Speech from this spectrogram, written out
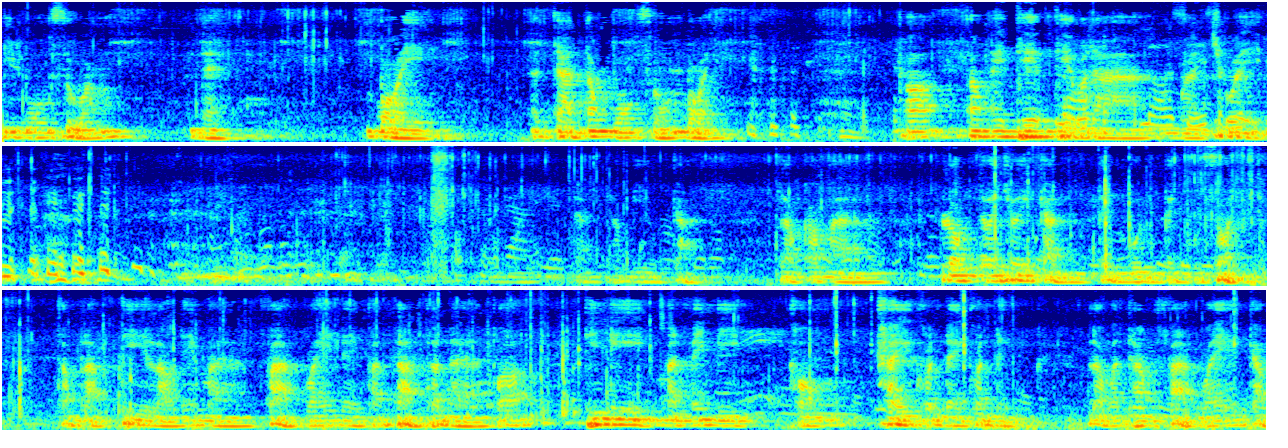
มีวงสวงนะบ่อย อาจารย์ต้องบวงสรวงบ่อย เพราะต้องให้เทพเทวดามาช่วยถ้ามีโอกาสเราก็มาร่วมด้วยช่วยกันเป็นบุญเป็นกุศลสำหรับที่เราได้มาฝากไว้ในพระศาสนา เพราะที่นี่มันไม่มีของใครคนใดคนหนึ่ง เรามาทำฝากไว้ให้กับ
